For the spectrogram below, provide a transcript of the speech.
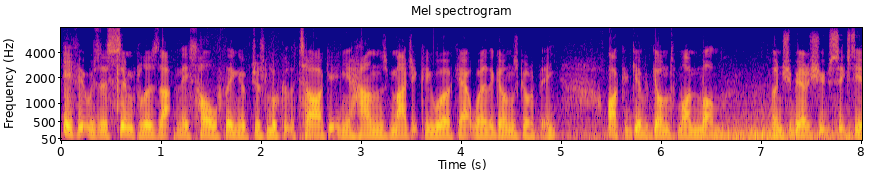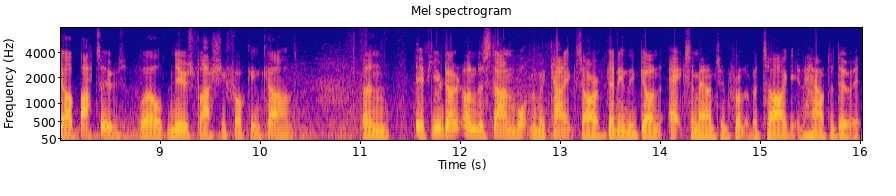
if it was as simple as that and this whole thing of just look at the target and your hands magically work out where the gun's got to be, I could give a gun to my mum and she'd be able to shoot 60 yard Battues. Well, newsflash, she fucking can't. And if you don't understand what the mechanics are of getting the gun X amount in front of a target and how to do it,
